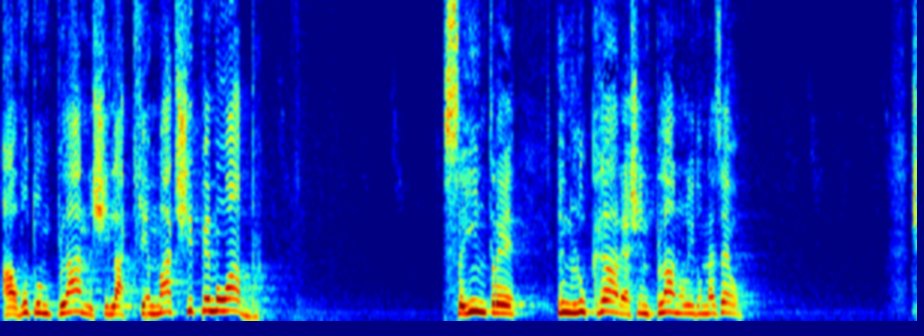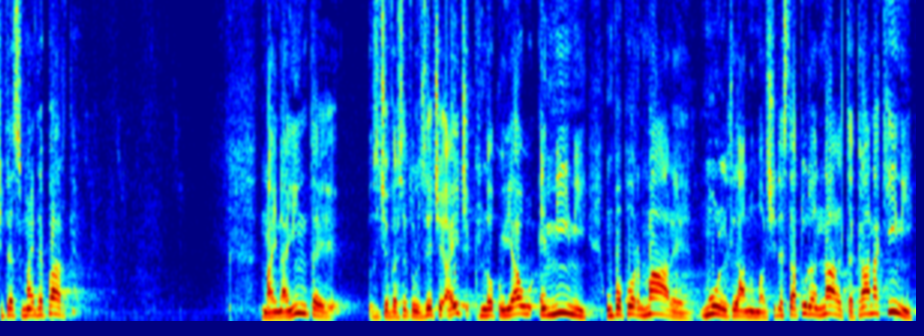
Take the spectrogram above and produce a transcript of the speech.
a avut un plan și l-a chemat și pe Moab să intre în lucrarea și în planul lui Dumnezeu. Citeți mai departe. Mai înainte, zice versetul 10, aici locuiau emimii, un popor mare, mult la număr și de statură înaltă, ca anachimii.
